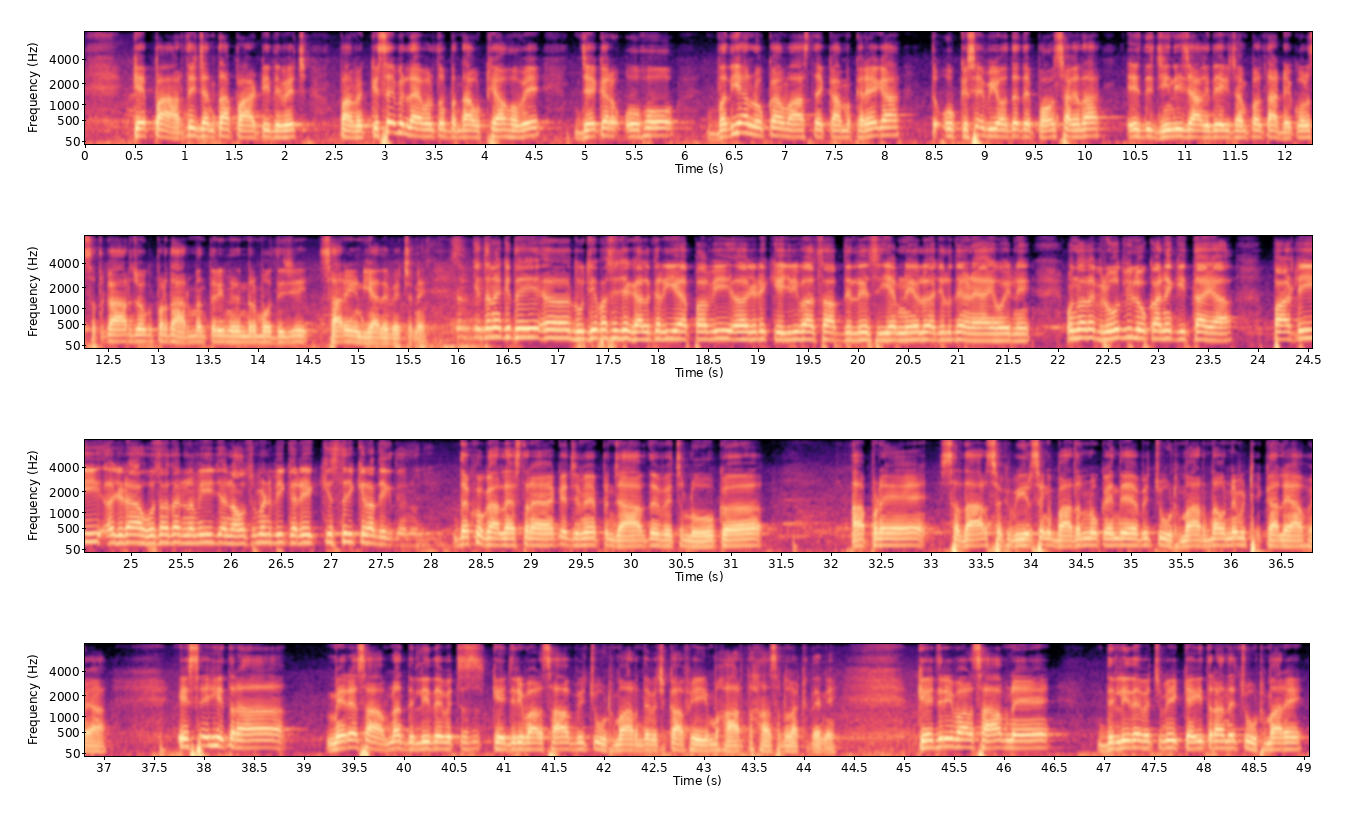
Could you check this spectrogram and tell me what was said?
ਕਿ ਭਾਰਤੀ ਜਨਤਾ ਪਾਰਟੀ ਦੇ ਵਿੱਚ ਭਾਵੇਂ ਕਿਸੇ ਵੀ ਲੈਵਲ ਤੋਂ ਬੰਦਾ ਉੱਠਿਆ ਹੋਵੇ, ਜੇਕਰ ਉਹ ਵਧੀਆ ਲੋਕਾਂ ਵਾਸਤੇ ਕੰਮ ਕਰੇਗਾ ਤੇ ਉਹ ਕਿਸੇ ਵੀ ਅਹੁਦੇ ਤੇ ਪਹੁੰਚ ਸਕਦਾ। ਇਸ ਦੀ ਜਿੰਦੀ ਜਾਗਦੀ ਐਗਜ਼ਾਮਪਲ ਤੁਹਾਡੇ ਕੋਲ ਸਤਿਕਾਰਯੋਗ ਪ੍ਰਧਾਨ ਮੰਤਰੀ ਨਰਿੰਦਰ ਮੋਦੀ ਜੀ ਸਾਰੇ ਇੰਡੀਆ ਦੇ ਵਿੱਚ ਨੇ। ਸਰ ਕਿਤੇ ਨਾ ਕਿਤੇ ਦੂਜੇ ਪਾਸੇ ਜੇ ਗੱਲ ਕਰੀਏ ਆਪਾਂ ਵੀ ਜਿਹੜੇ ਕੇਜਰੀਵਾਲ ਸਾਹਿਬ ਦਿੱਲੀ ਸੀਐਮ ਨੇ ਉਹ ਅੱਜ ਲੁਧਿਆਣੇ ਆਏ ਹੋਏ ਨੇ। ਉਹਨਾਂ ਦਾ ਵਿਰੋਧ ਵੀ ਲੋਕਾਂ ਨੇ ਕੀਤਾ ਆ। ਪਾਰਟੀ ਜਿਹੜਾ ਹੋ ਸਕਦਾ ਨਵੀਂ ਅਨਾਉਂਸਮੈਂਟ ਵੀ ਕਰੇ ਕਿਸ ਤਰੀਕੇ ਨਾਲ ਦੇਖਦੇ ਹੋ ਇਹਨੂੰ ਜੀ? ਦੇਖੋ ਗੱਲ ਇਸ ਤਰ੍ਹਾਂ ਹੈ ਕਿ ਜਿਵੇਂ ਪੰਜਾਬ ਦੇ ਵਿੱਚ ਲੋਕ ਆਪਣੇ ਸਰਦਾਰ ਸੁਖਬੀਰ ਸਿੰਘ ਬਾਦਲ ਨੂੰ ਕਹਿੰਦੇ ਆ ਵੀ ਝੂਠ ਮਾਰਨ ਦਾ ਉਹਨੇ ਵੀ ਠੇਕਾ ਲਿਆ ਹੋਇਆ। ਇਸੇ ਹੀ ਤਰ੍ਹਾਂ ਮੇਰੇ ਹਿਸਾਬ ਨਾਲ ਦਿੱਲੀ ਦੇ ਵਿੱਚ ਕੇਜਰੀਵਾਲ ਸਾਹਿਬ ਵੀ ਝੂਠ ਮਾਰਨ ਦੇ ਵਿੱਚ ਕਾਫੀ ਮਹਾਰਤ ਹਾਸਲ ਰੱਖਦੇ ਨੇ। ਕੇਜਰੀਵਾਲ ਸਾਹਿਬ ਨੇ ਦਿੱਲੀ ਦੇ ਵਿੱਚ ਵੀ ਕਈ ਤਰ੍ਹਾਂ ਦੇ ਝੂਠ ਮਾਰੇ।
